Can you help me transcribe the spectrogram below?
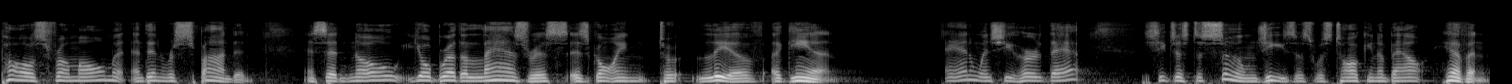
paused for a moment and then responded and said, No, your brother Lazarus is going to live again. And when she heard that, she just assumed Jesus was talking about heaven,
